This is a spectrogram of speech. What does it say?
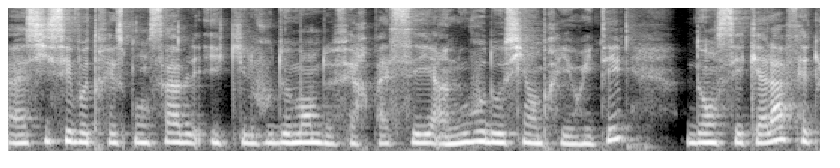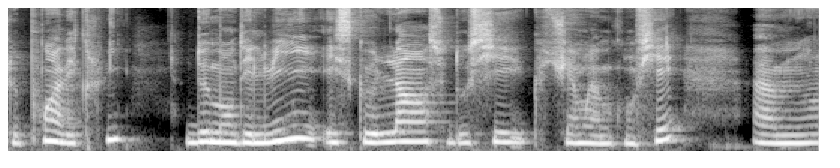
Euh, si c'est votre responsable et qu'il vous demande de faire passer un nouveau dossier en priorité, dans ces cas-là, faites le point avec lui. Demandez-lui, est-ce que là, ce dossier que tu aimerais me confier, euh,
